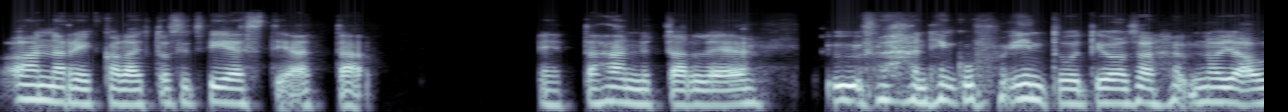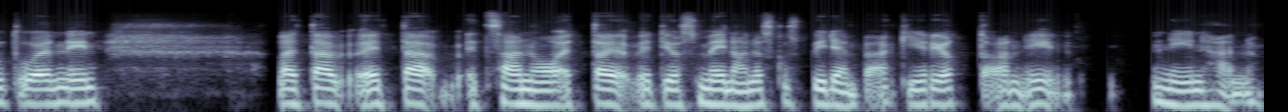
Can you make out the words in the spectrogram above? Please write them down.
Anna-Riikka laittoi sitten viestiä, että, että hän nyt tälleen vähän niin kuin intuitionsa nojautuen, niin laittaa, että, että sanoo, että, että jos meinaan joskus pidempään kirjoittaa, niin, niin hän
